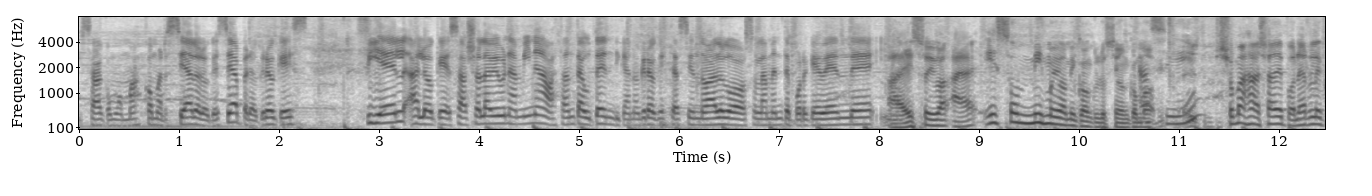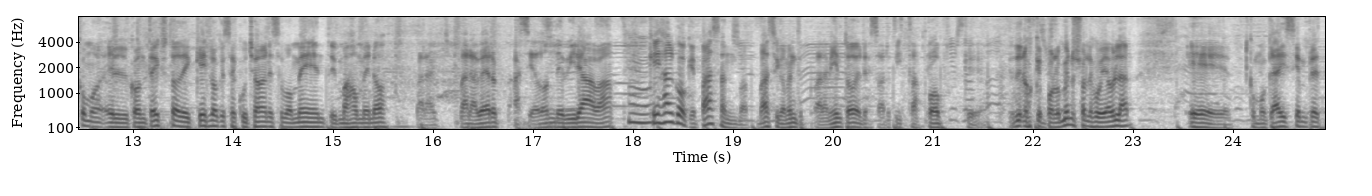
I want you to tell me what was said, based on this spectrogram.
quizá como más comercial o lo que sea, pero creo que es fiel a lo que, o sea, yo la veo una mina bastante auténtica, no creo que esté haciendo algo solamente porque vende. y- A eso iba, a eso mismo iba mi conclusión. Como, ¿Ah, sí? Yo más allá de ponerle como el contexto de qué es lo que se escuchaba en ese momento y más o menos para, para ver hacia dónde viraba, Mm. que es algo que pasa, en- básicamente para mí en todos los artistas pop, que, de los que por lo menos yo les voy a hablar, eh, como que hay siempre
